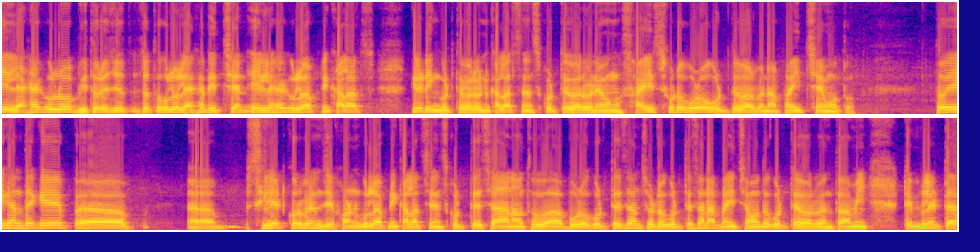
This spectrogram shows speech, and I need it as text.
এই লেখাগুলো ভিতরে যতগুলো লেখা দিচ্ছেন, এই লেখাগুলো আপনি কালার গ্রেডিং করতে পারবেন কালার চেঞ্জ করতে পারবেন, এবং সাইজ ছোটো বড় করতে পারবেন আপনার ইচ্ছে মতো। তো এখান থেকে সিলেক্ট করবেন যে ফন্টগুলো আপনি কালার চেঞ্জ করতে চান অথবা বড় করতে চান, ছোট করতে চান, আপনার ইচ্ছা মতো করতে পারবেন। তো আমি টেমপ্লেটটা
